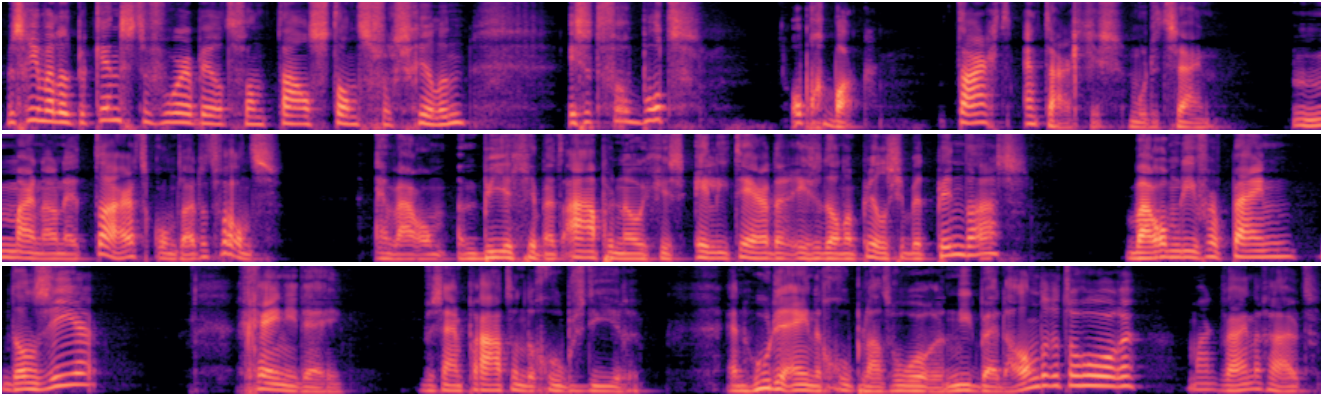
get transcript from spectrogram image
Misschien wel het bekendste voorbeeld van taalstandsverschillen is het verbod op gebak. Taart en taartjes moet het zijn. Maar nou net taart komt uit het Frans. En waarom een biertje met apennootjes elitairder is dan een pilsje met pinda's? Waarom liever pijn dan zeer? Geen idee. We zijn pratende groepsdieren. En hoe de ene groep laat horen niet bij de andere te horen, maakt weinig uit.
